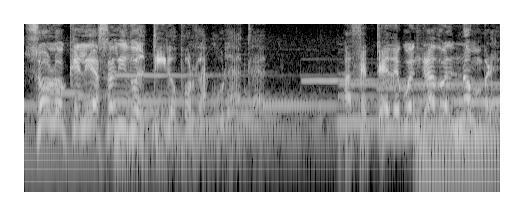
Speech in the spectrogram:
Solo que le ha salido el tiro por la culata. Acepté de buen grado el nombre.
